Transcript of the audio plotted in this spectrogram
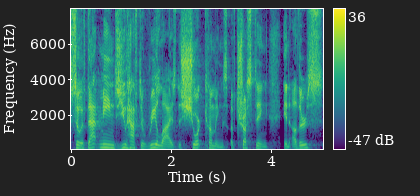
So, if that means you have to realize the shortcomings of trusting in others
